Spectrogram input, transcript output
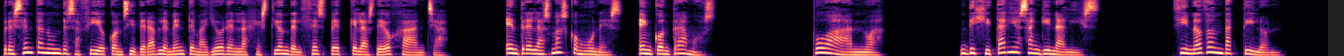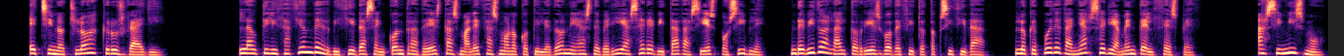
presentan un desafío considerablemente mayor en la gestión del césped que las de hoja ancha. Entre las más comunes, encontramos Poa annua, Digitaria sanguinalis, Cinodon dactylon, Echinochloa cruzgalli. La utilización de herbicidas en contra de estas malezas monocotiledóneas debería ser evitada si es posible, debido al alto riesgo de fitotoxicidad, lo que puede dañar seriamente el césped. Asimismo,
